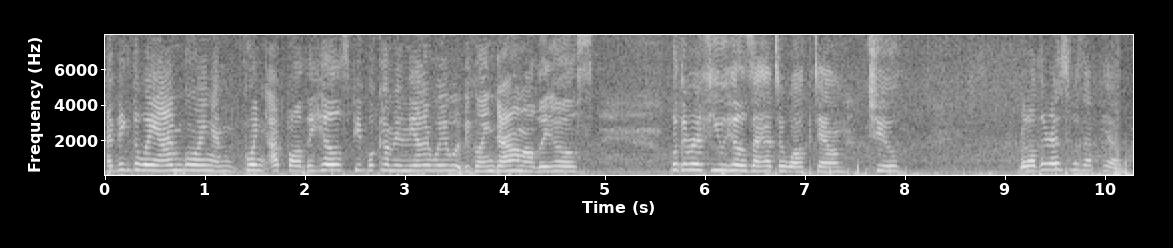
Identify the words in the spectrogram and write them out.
I think the way I'm going, I'm going up all the hills. People coming the other way would be going down all the hills. Well, there were a few hills I had to walk down too. But all the rest was uphill.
